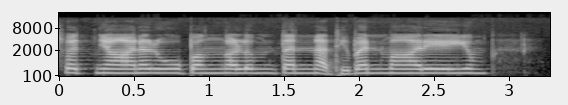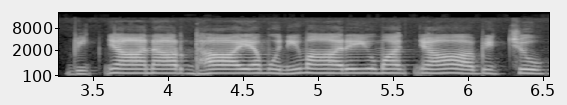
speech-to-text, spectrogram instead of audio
സ്വജ്ഞാനരൂപങ്ങളും തന്നധിപന്മാരെയും വിജ്ഞാനാർത്ഥായ മുനിമാരെയും ആജ്ഞാപിച്ചു.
